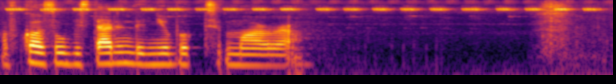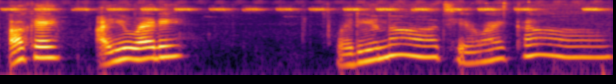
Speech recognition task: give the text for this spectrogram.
of course we'll be starting the new book tomorrow. Okay, are you ready? Ready or not, here I come.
